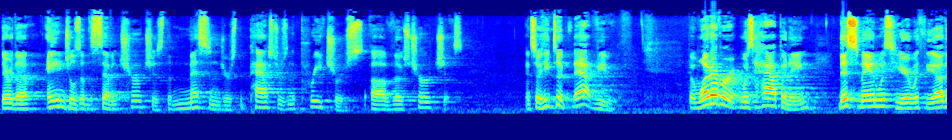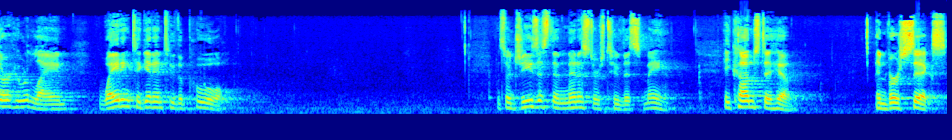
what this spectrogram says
they're the angels of the seven churches, the messengers, the pastors, and the preachers of those churches. And so he took that view. But whatever was happening, this man was here with the other who were lame, waiting to get into the pool. And so Jesus then ministers to this man. He comes to him. In verse 6,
